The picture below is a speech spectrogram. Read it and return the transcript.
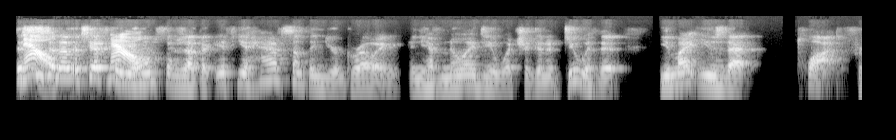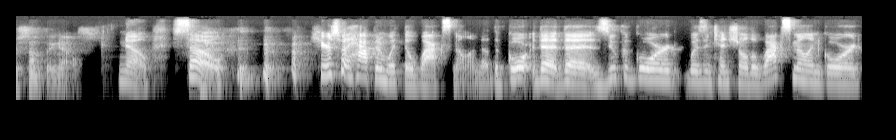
This Now- is another tip for now- your homesteaders out there. If you have something you're growing and you have no idea what you're going to do with it, you might use that plot for something else. No. So here's what happened with the wax melon though. The gourd, the the Zucca gourd was intentional. The wax melon gourd,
